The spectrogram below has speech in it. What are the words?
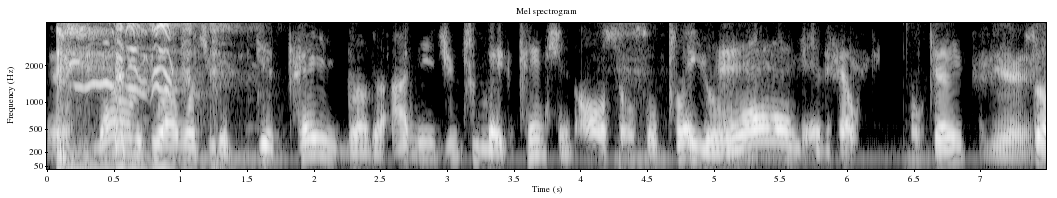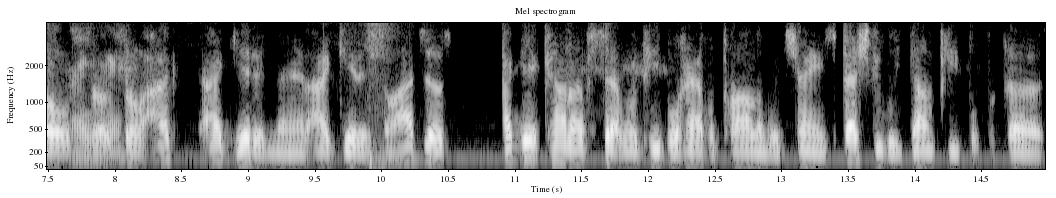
Yeah. not only do I want you to get paid, brother, I need you to make pension also. So play your long and healthy. Okay. Yeah. So so so I I get it, man. I get it. So I just I get kind of upset when people have a problem with change, especially with young people, because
